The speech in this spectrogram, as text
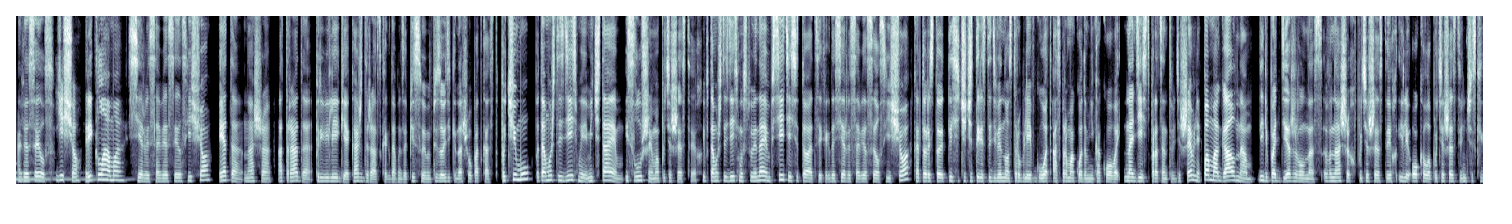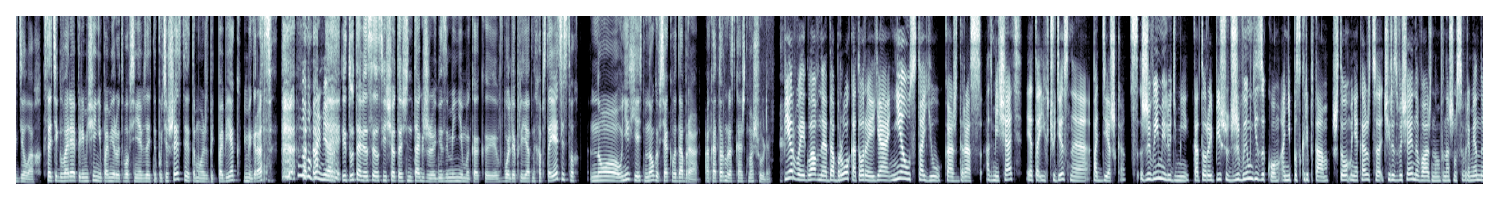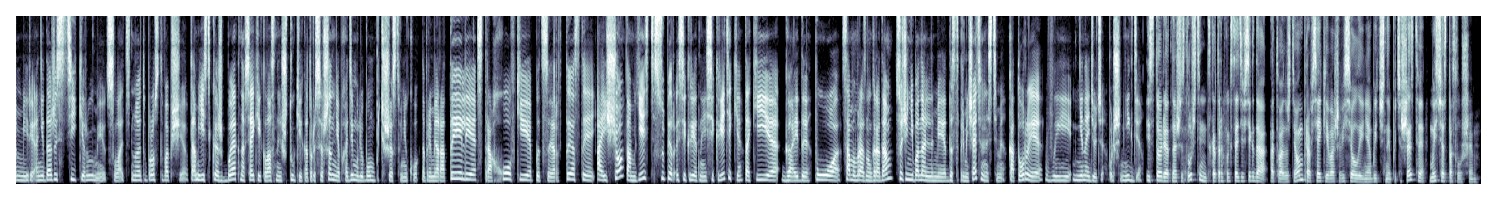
Aviasales. Еще. Реклама сервиса Aviasales еще. Это наша отрада, привилегия каждый раз, когда мы записываем эпизодики нашего подкаста. Почему? Потому что здесь мы мечтаем и слушаем о путешествиях. И потому что здесь мы вспоминаем все те ситуации, когда сервис Aviasales еще, который стоит 1490 рублей в год, а с промокодом никакого, на 10% дешевле, помогал нам или поддерживал нас в наших путешествиях или около путешественнических делах. Кстати говоря, перемещение по миру это вовсе не обязательно путешествие, это может быть побег, иммиграция. Ну, например. И тут Aviasales еще точно так же незаменимы, как и в более приятных обстоятельствах. Но у них есть много всякого добра, о котором расскажет Машуля. Первое и главное добро, которое я не устаю каждый раз отмечать, это их чудесная поддержка с живыми людьми, которые пишут живым языком, а не по скриптам, что, мне кажется, чрезвычайно важным в нашем современном мире. Они даже стикеры умеют слать. Но это просто вообще. Там есть кэшбэк на всякие классные штуки, которые совершенно необходимы любому путешественнику. Например, отели, страховки, ПЦР-тесты. А еще еще там есть супер секретные секретики, такие гайды по самым разным городам с очень небанальными достопримечательностями, которые вы не найдете больше нигде. Историю от нашей слушательницы, которых мы, кстати, всегда от вас ждем, про всякие ваши веселые и необычные путешествия, мы сейчас послушаем.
